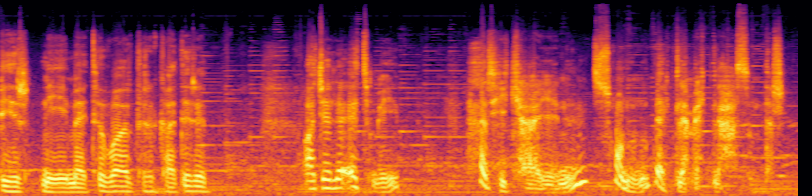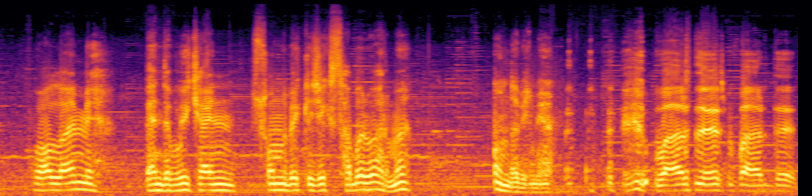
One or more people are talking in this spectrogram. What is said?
bir nimeti vardır Kadir'im. Acele etmeyip her hikayenin sonunu beklemek lazımdır. Vallahi emmi ben de bu hikayenin sonunu bekleyecek sabır var mı? Onu da bilmiyorum. Vardır, vardır.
